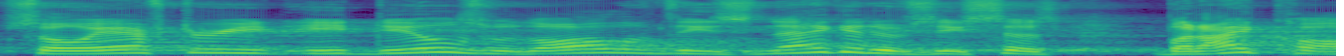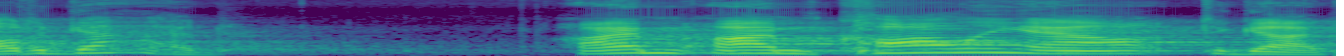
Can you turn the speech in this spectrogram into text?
So, after he, he deals with all of these negatives, he says, But I call to God. I'm, I'm calling out to God.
